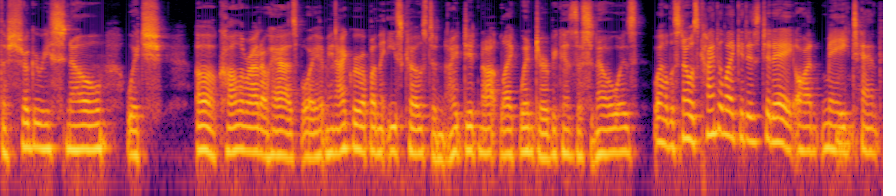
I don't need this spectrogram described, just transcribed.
the sugary snow, which oh, Colorado has. Boy, I mean, I grew up on the East Coast, and I did not like winter because the snow was well, the snow was kind of like it is today on May 10th,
